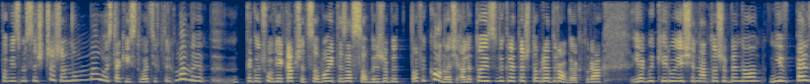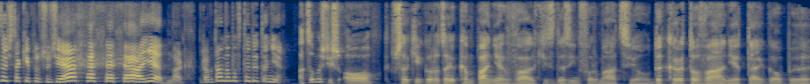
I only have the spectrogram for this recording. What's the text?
powiedzmy sobie szczerze, no mało jest takich sytuacji, w których mamy y, tego człowieka przed sobą i te zasoby, żeby to wykonać, ale to jest zwykle też dobra droga, która jakby kieruje się na to, żeby no, nie wpędzać takie poczucie, he, he, he, jednak, prawda? No bo wtedy to nie. A co myślisz o wszelkiego rodzaju kampaniach walki z dezinformacją, dekretowanie tego, by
